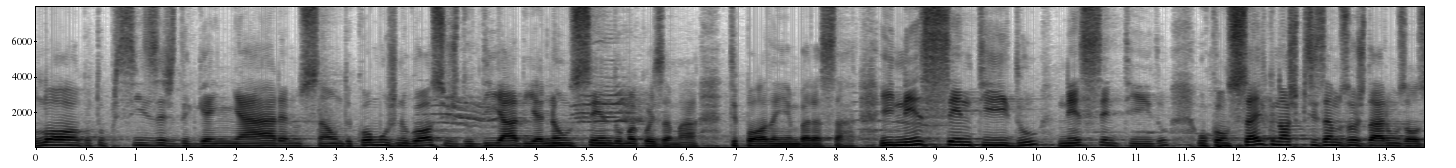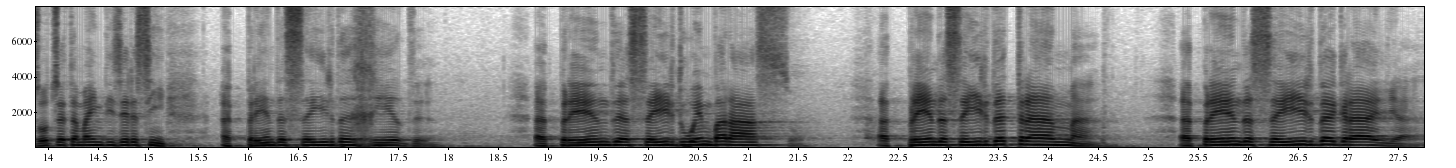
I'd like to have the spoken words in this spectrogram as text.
Logo, tu precisas de ganhar a noção de como os negócios do dia a dia, não sendo uma coisa má, te podem embaraçar. E nesse sentido, nesse sentido, o conselho que nós precisamos hoje dar uns aos outros é também dizer assim: aprenda a sair da rede. Aprende a sair do embaraço. Aprende a sair da trama. Aprende a sair da grelha.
